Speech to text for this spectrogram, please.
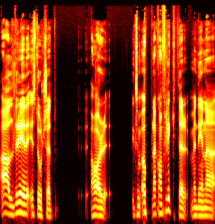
aldrig i stort sett har liksom öppna konflikter med dina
